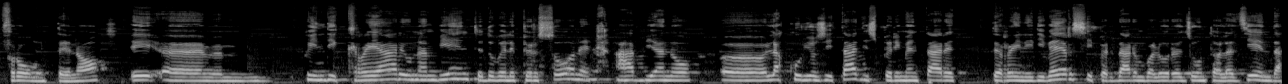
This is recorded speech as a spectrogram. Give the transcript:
fronte, no? E, um, quindi creare un ambiente dove le persone abbiano eh, la curiosità di sperimentare terreni diversi per dare un valore aggiunto all'azienda,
